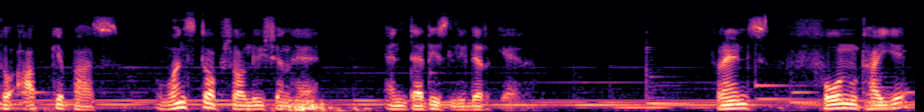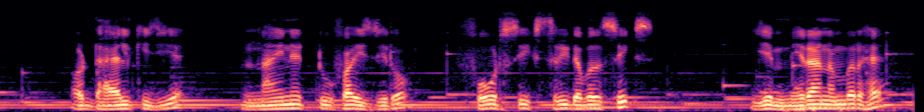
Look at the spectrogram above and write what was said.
तो आपके पास वन स्टॉप सॉल्यूशन है and that is leader care friends phone उठाइए और डायल कीजिए nine eight two five zero four six three double six. ये मेरा नंबर है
